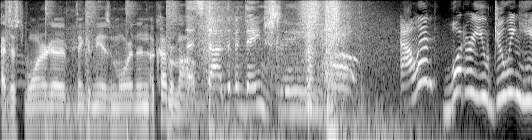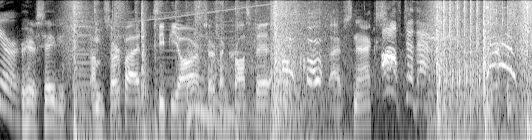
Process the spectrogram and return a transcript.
I just want her to think of me as more than a cover model. Start living dangerously. Alan? What are you doing here? We're here to save you. I'm certified CPR, I'm certified CrossFit. I have snacks. After them!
